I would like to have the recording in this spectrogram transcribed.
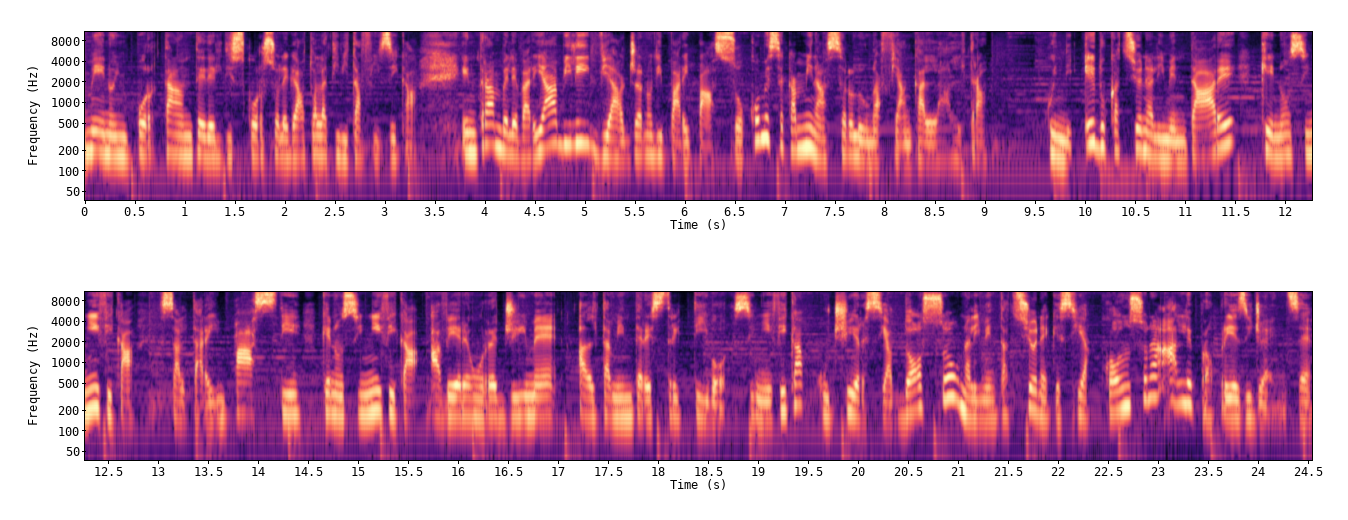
meno importante del discorso legato all'attività fisica. Entrambe le variabili viaggiano di pari passo, come se camminassero l'una a fianco all'altra. Quindi educazione alimentare che non significa saltare i pasti, che non significa avere un regime altamente restrittivo, significa cucirsi addosso un'alimentazione che sia consona alle proprie esigenze.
